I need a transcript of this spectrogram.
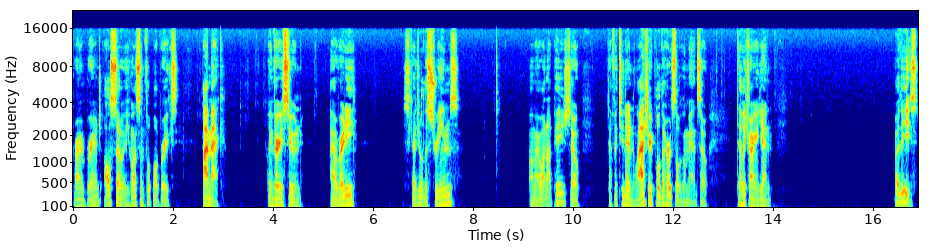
Brian Branch. Also, if you want some football breaks, iMac. Coming very soon. I already scheduled the streams on my whatnot page, so definitely tune in. Last year we pulled the Hurts logo man, so definitely trying again. What are these?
